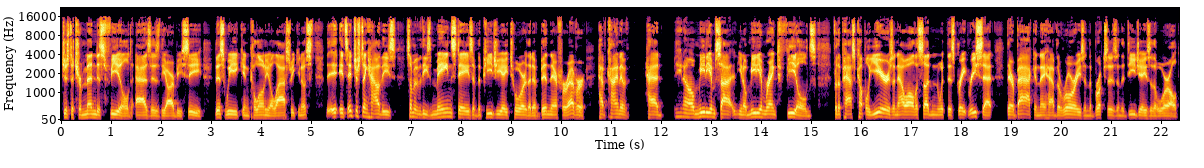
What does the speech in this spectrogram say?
just a tremendous field as is the rbc this week in colonial last week you know it's, it's interesting how these some of these mainstays of the pga tour that have been there forever have kind of had you know medium size you know medium ranked fields for the past couple years and now all of a sudden with this great reset they're back and they have the rorys and the brookses and the djs of the world.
